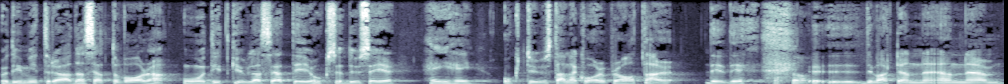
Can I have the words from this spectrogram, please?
Och det är mitt röda sätt att vara. Och ditt gula sätt är också du säger hej hej och du stannar kvar och pratar. Det, det, ja. det vart en, en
